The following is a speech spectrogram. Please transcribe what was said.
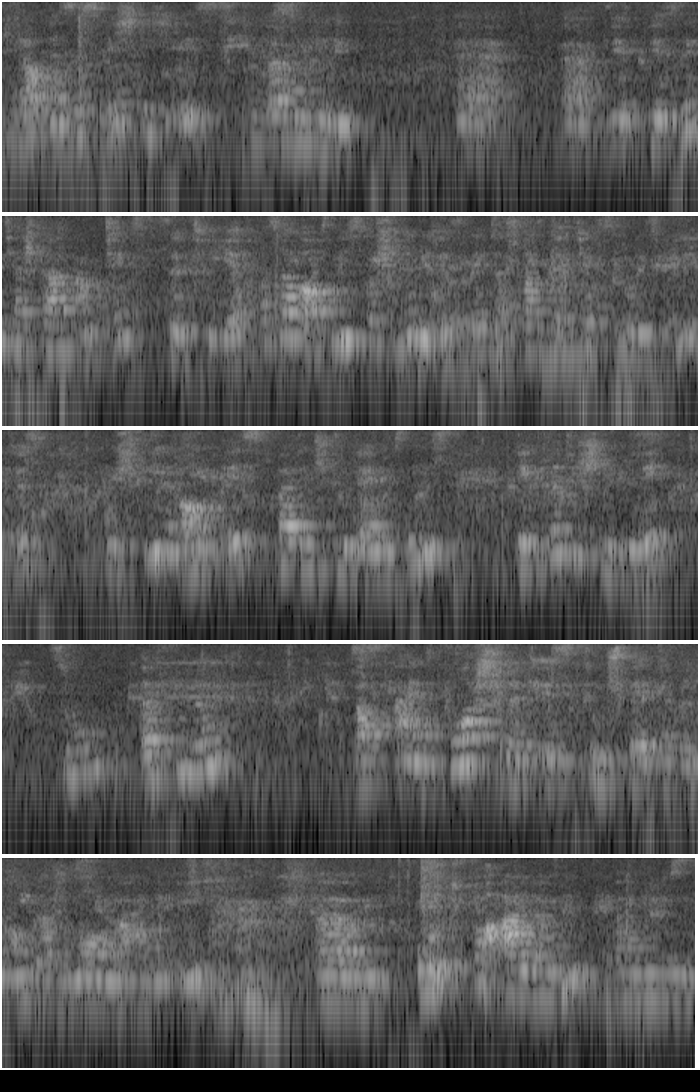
Ich glaube, dass es wichtig ist, ähm, äh, äh, wir, wir, sind ja stark am Text zentriert, was aber auch nicht so schlimm ist, denn das, was der Text uns bietet, ein Spielraum ist bei den Studenten, den kritischen Blick zu öffnen, was ein Vorschritt ist zum späteren Engagement, meine ich, ähm, und vor allem ähm,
